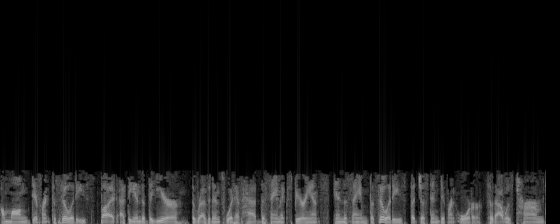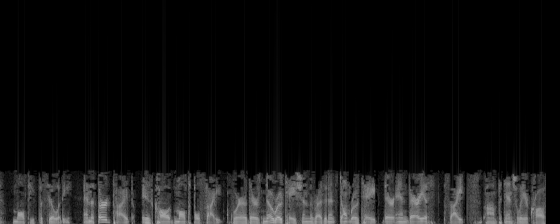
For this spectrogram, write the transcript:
among different facilities, but at the end of the year, the residents would have had the same experience in the same facilities, but just in different order. So that was termed multi-facility. And the third type is called multiple site, where there's no rotation. The residents don't rotate. They're in various sites, um, potentially across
